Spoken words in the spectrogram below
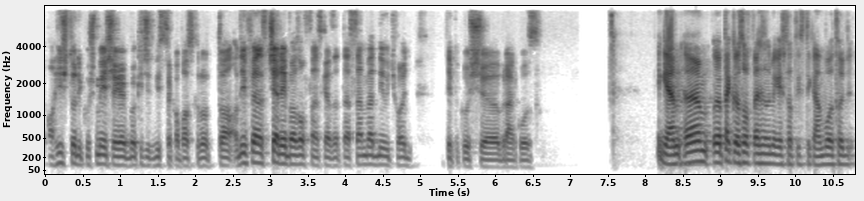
a historikus mélységekből kicsit visszakapaszkodott a, a defense, cserébe az offense kezdett el szenvedni, úgyhogy tipikus Broncos igen, a Packers offense még egy statisztikám volt, hogy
